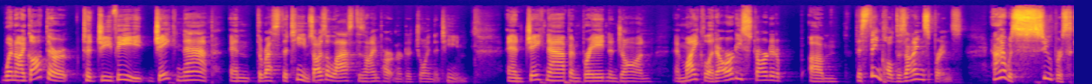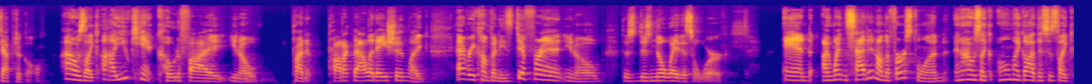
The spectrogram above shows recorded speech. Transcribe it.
when I got there to GV, Jake Knapp and the rest of the team, so I was the last design partner to join the team, and Jake Knapp and Braden and John and Michael had already started um, this thing called design sprints. And I was super skeptical. I was like, ah, you can't codify, you know, product product validation. Like every company's different, you know, there's there's no way this will work. And I went and sat in on the first one and I was like, oh my God, this is like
